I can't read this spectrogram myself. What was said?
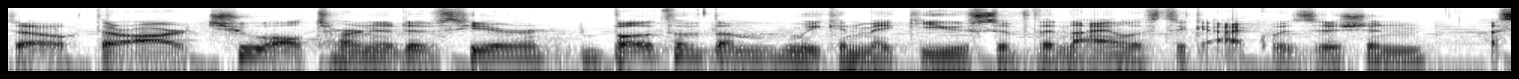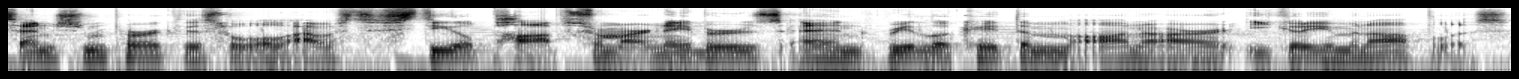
So there are two alternatives here. Both of them we can make use of the Nihilistic Acquisition Ascension perk. This will allow us to steal pops from our neighbors and relocate them on our Ecumenopolis.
